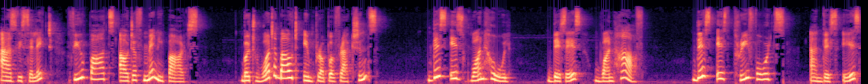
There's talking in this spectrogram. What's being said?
as we select few parts out of many parts. But what about improper fractions? This is one whole this is 1 half. This is 3 fourths and this is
